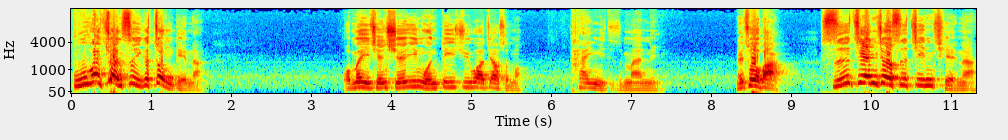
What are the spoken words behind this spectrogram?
不会赚是一个重点呐。我们以前学英文第一句话叫什么？Time is money，没错吧？时间就是金钱呐。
